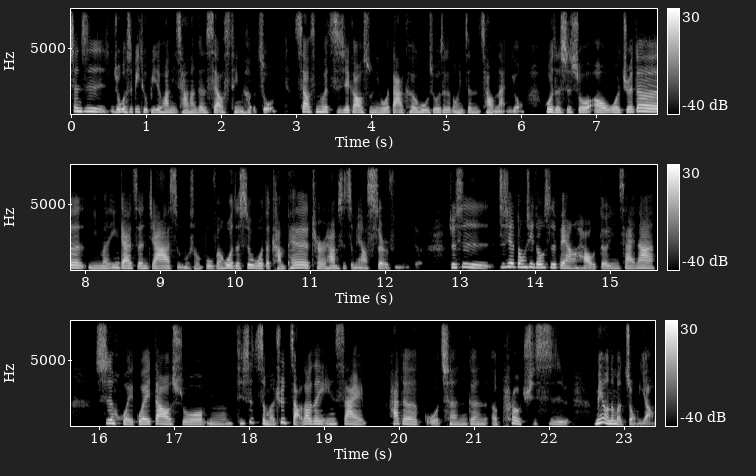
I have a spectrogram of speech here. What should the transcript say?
甚至如果是 B to B 的话，你常常跟 sales team 合作，sales team 会直接告诉你，我大客户说这个东西真的超难用，或者是说哦，我觉得你们应该增加什么什么部分，或者是我的 competitor 他们是怎么样 serve 你的，就是这些东西都是非常好的 insight。那是回归到说，嗯，其实怎么去找到这些 insight，它的过程跟 approach 是没有那么重要，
